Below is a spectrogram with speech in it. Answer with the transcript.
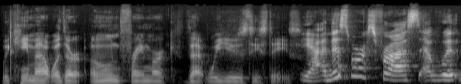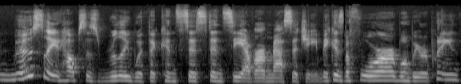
we came out with our own framework that we use these days. Yeah, and this works for us. uh, With, mostly, it helps us really with the consistency of our messaging because before, when we were putting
